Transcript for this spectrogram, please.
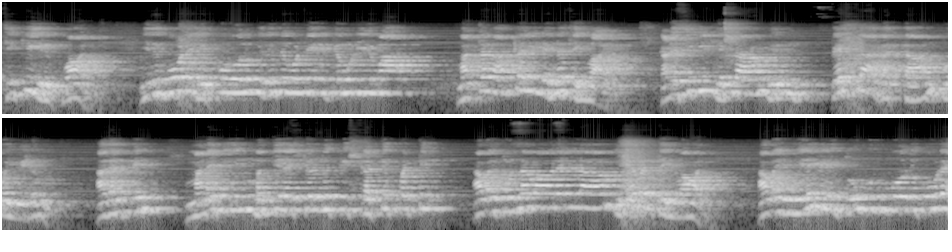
சிக்கி இருப்பான் இதுபோல எப்போதும் இருந்து கொண்டிருக்க முடியுமா? மற்ற நாட்களில் என்ன செய்வாய்? கடைசியில் எல்லாம் வெறும் பேச்சாகத்தான் போய்விடும். அதன் பின் மனைவியின் மந்திர சொல்லுக்கு கட்டுப்பட்டு அவள் சொன்னவாறெல்லாம் ஏவல் செய்வாள். அவள் நினைவில் தூங்கும் போது கூட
